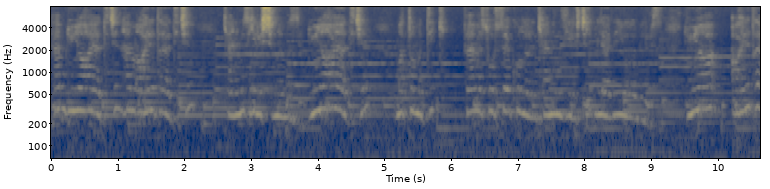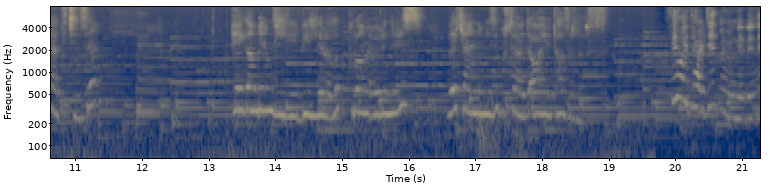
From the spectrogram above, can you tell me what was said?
hem dünya hayat için hem ahiret hayat için kendimizi geliştirmemizi. Dünya hayat için matematik, fen ve sosyal konuların kendimizi geliştirip ileride iyi olabiliriz. Dünya ahiret hayat içinse Peygamberimiz ilgili bilgiler alıp Kur'an'ı öğreniriz ve kendimizi bu sayede ahirete hazırlarız. CEO'yu tercih etmemin nedeni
